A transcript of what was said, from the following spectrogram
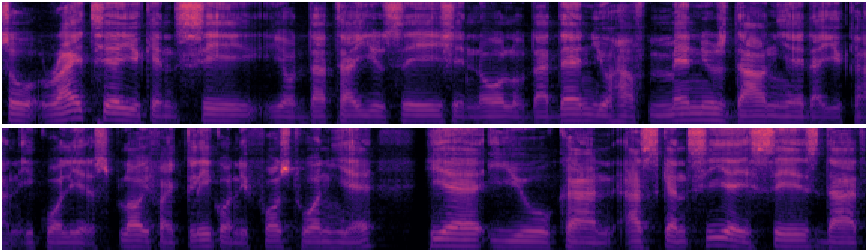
so right here you can see your data usage and all of that. Then you have menus down here that you can equally explore. If i click on the first one here here you can as you can see here, it says that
